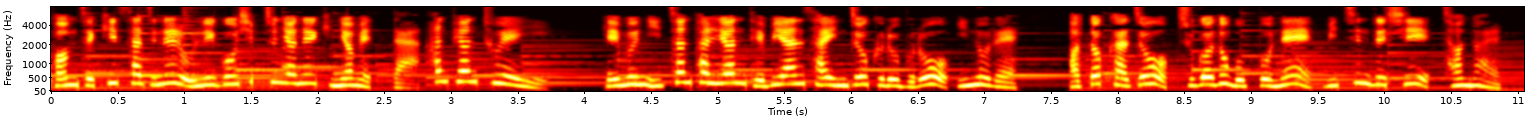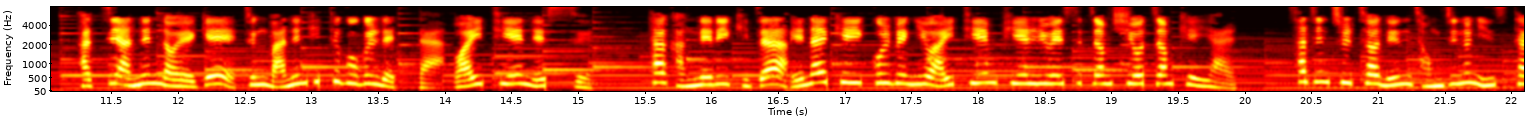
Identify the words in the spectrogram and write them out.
앨범 재킷 사진을 올리고 10주년을 기념했다. 한편 2A M은 2008년 데뷔한 4인조 그룹으로 이 노래 어떡하죠? 죽어도 못 보내 미친듯이 전활 받지 않는 너에게 등 많은 히트곡을 냈다. YTNS 타 강내리 기자 NRK 꼴뱅이 YTNPLUS.co.kr 사진 출처는 정진훈 인스타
